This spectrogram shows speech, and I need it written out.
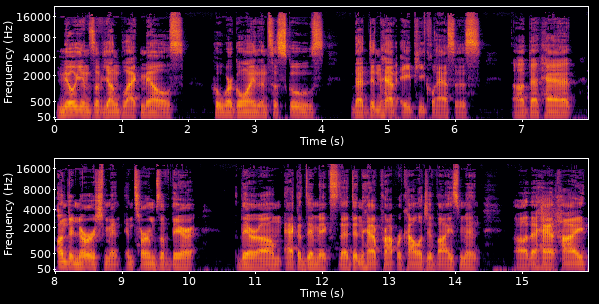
millions of young black males who were going into schools that didn't have AP classes, uh, that had undernourishment in terms of their their um, academics, that didn't have proper college advisement, uh, that had high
